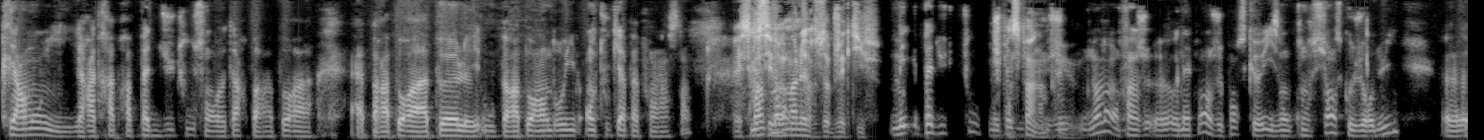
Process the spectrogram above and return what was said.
clairement, il rattrapera pas du tout son retard par rapport à, à- par rapport à Apple ou par rapport à Android. En tout cas, pas pour l'instant. Est-ce que c'est vraiment leurs objectifs? Mais pas du tout. Mais Je pense pas tout. non Je- plus. non, non. Enfin, je- euh, honnêtement, je pense qu'ils ont conscience qu'aujourd'hui, euh,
